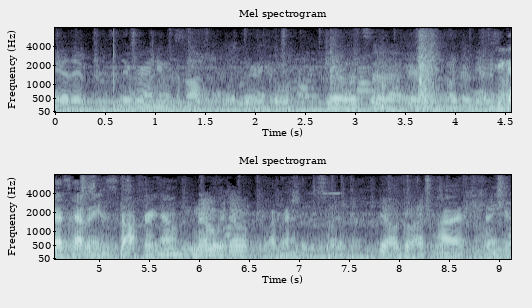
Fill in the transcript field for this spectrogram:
Yeah, they're they're brand new in the box. Very cool. Yeah, let's. Uh, here, I'll go get it. Do you guys have any in stock right now? No, we don't. Okay. Actually, so yeah, I'll go ask. All right, thank you.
